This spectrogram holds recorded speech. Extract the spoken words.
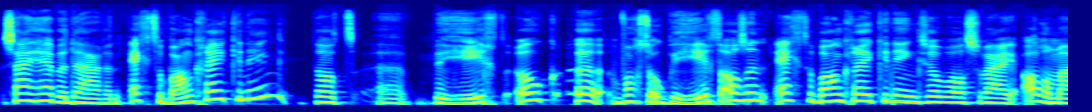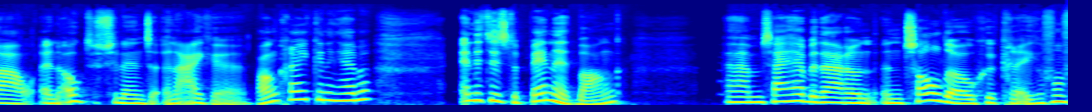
zij hebben daar een echte bankrekening. Dat uh, beheert ook, wordt ook beheerd als een echte bankrekening, zoals wij allemaal en ook de studenten een eigen bankrekening hebben. En het is de Pennetbank. Um, zij hebben daar een, een saldo gekregen van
